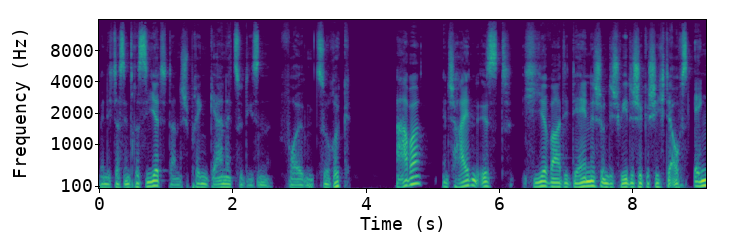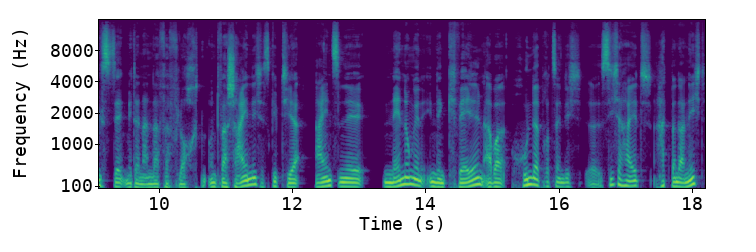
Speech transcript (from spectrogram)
Wenn dich das interessiert, dann spring gerne zu diesen Folgen zurück. Aber entscheidend ist, hier war die dänische und die schwedische Geschichte aufs engste miteinander verflochten. Und wahrscheinlich, es gibt hier einzelne Nennungen in den Quellen, aber hundertprozentig äh, Sicherheit hat man da nicht.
